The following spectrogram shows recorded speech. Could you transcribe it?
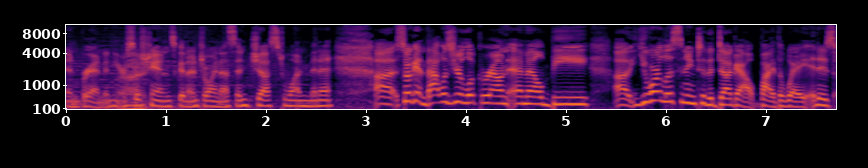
and Brandon here. All so right. Shannon's going to join us in just one minute. Uh, so again, that was your look around MLB. Uh, you are listening to the dugout, by the way. It is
